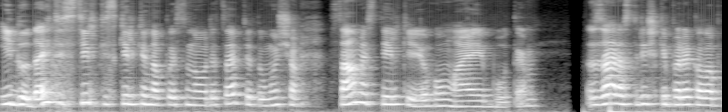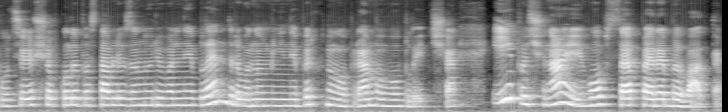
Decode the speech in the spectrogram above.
і додайте стільки, скільки написано в рецепті, тому що саме стільки його має бути. Зараз трішки перекалапуцюю, щоб коли поставлю занурювальний блендер, воно мені не пиркнуло прямо в обличчя. І починаю його все перебивати.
